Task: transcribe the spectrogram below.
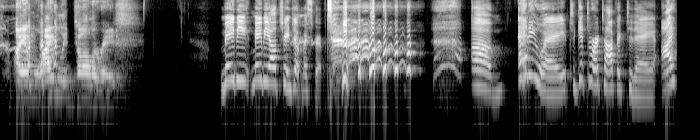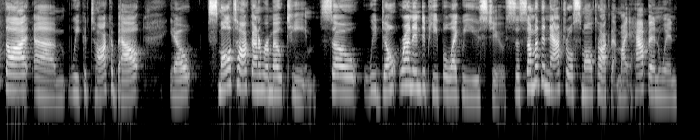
I am widely tolerated. Maybe maybe I'll change up my script. um anyway, to get to our topic today, I thought um, we could talk about, you know, small talk on a remote team. So we don't run into people like we used to. So some of the natural small talk that might happen when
